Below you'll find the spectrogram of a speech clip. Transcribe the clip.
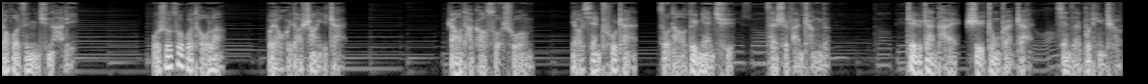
小伙子，你去哪里？我说坐过头了，我要回到上一站。然后他告诉我说，要先出站，走到对面去，才是返程的。这个站台是中转站，现在不停车。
